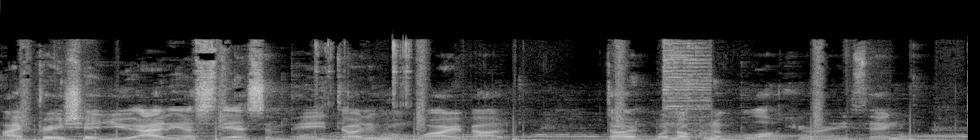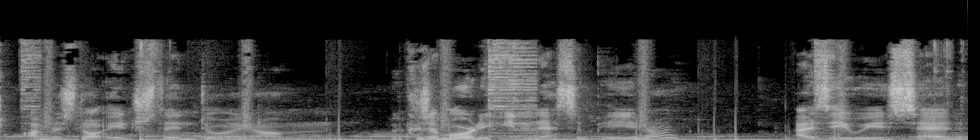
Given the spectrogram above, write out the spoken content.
I appreciate you adding us to the SMP. Don't even worry about. Don't. We're not gonna block you or anything. I'm just not interested in doing um because I'm already in an SMP, you know. As Iwi has said,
